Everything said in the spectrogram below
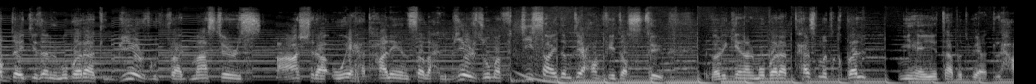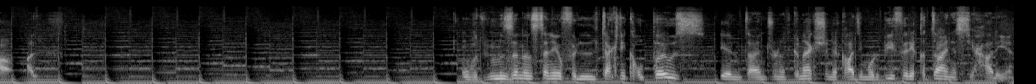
update اذا المباراة ال Bears وال FragMasters 10 واحد. حاليا صالح ال Bears هما في ال T side نتاعهم في Dust 2 لذلك كان المباراة تحسمت قبل نهايتها بطبيعة الحال. ومازلنا نستنيو في ال technical pause نتاع internet connection اللي قاعد يمر به فريق ال Dynasty حاليا.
